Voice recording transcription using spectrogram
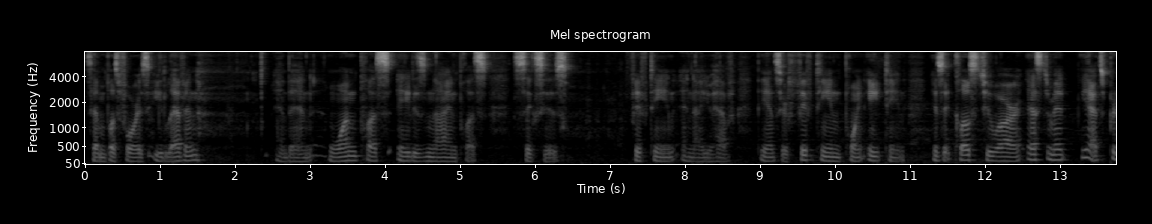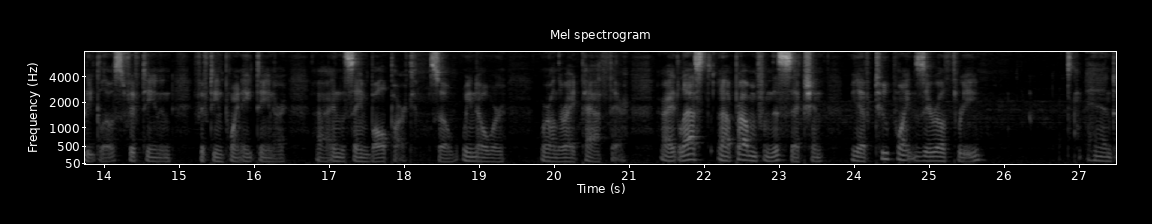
7 plus 4 is 11. And then 1 plus 8 is 9 plus 6 is 15. And now you have the answer 15.18. Is it close to our estimate? Yeah, it's pretty close. 15 and 15.18 are uh, in the same ballpark. So we know we're, we're on the right path there. All right, last uh, problem from this section. We have 2.03 and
